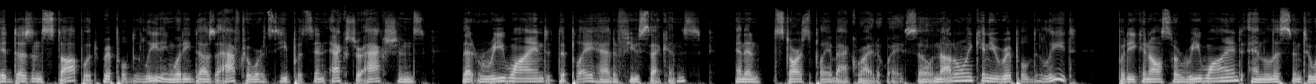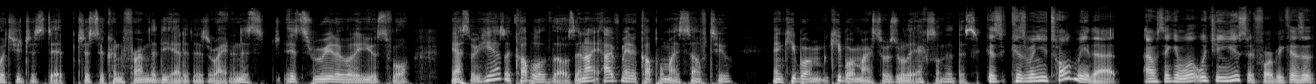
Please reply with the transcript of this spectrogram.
it doesn't stop with ripple deleting. What he does afterwards, he puts in extra actions that rewind the playhead a few seconds and then starts playback right away. So not only can you ripple delete, but you can also rewind and listen to what you just did just to confirm that the edit is right. And it's it's really really useful. Yeah, so he has a couple of those, and I, I've made a couple myself too. And keyboard keyboard maestro is really excellent at this. Because when you told me that, I was thinking, what would you use it for? Because it,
